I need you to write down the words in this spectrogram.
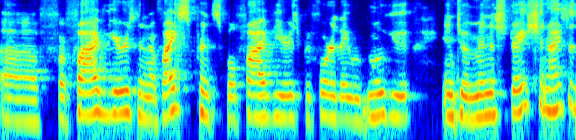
uh, for five years and a vice principal five years before they would move you into administration. I said,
